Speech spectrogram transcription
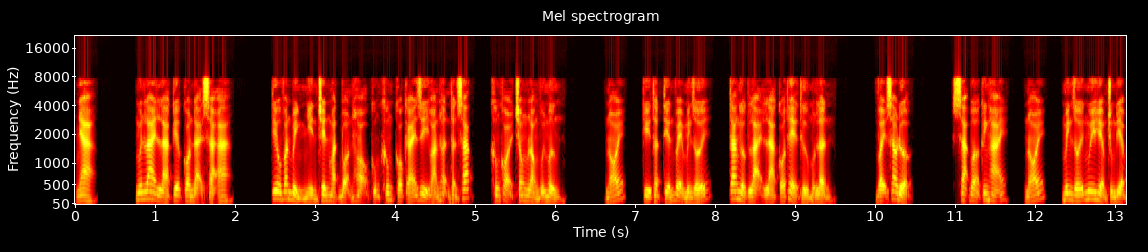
Nha, nguyên lai là kia con đại xà a. Tiêu văn bình nhìn trên mặt bọn họ cũng không có cái gì oán hận thân sắc, không khỏi trong lòng vui mừng. Nói, kỳ thật tiến về minh giới, ta ngược lại là có thể thử một lần. Vậy sao được? Xạ bờ kinh hãi, nói, minh giới nguy hiểm trung điệp,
